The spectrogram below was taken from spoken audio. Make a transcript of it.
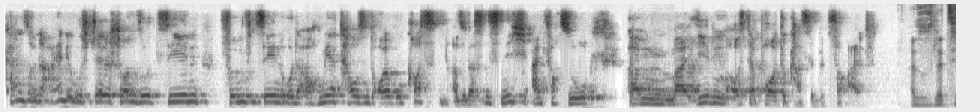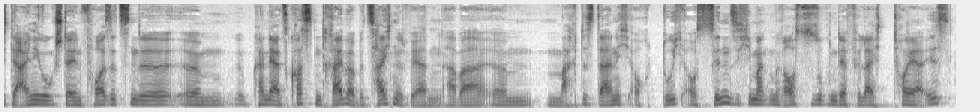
kann so eine Einigungsstelle schon so 10, 15 oder auch mehr tausend Euro kosten. Also das ist nicht einfach so ähm, mal eben aus der Portokasse bezahlt. Also es letztlich der Einigungsstellenvorsitzende ähm, kann ja als Kostentreiber bezeichnet werden, aber ähm, macht es da nicht auch durchaus Sinn, sich jemanden rauszusuchen, der vielleicht teuer ist,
